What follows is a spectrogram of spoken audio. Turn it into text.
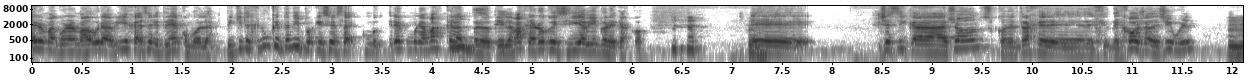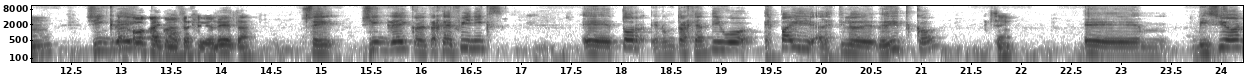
Iron Man con una armadura vieja, esa que tenía como las piquitas que nunca entendí porque hacía esa- como- era como una máscara, pero que la máscara no coincidía bien con el casco. Eh, Jessica Jones con el traje de, de- de joya de Ujú. Jean Grey, con el traje violeta. sí, Jean Grey con el traje de Phoenix, eh, Thor en un traje antiguo, Spidey al estilo de, de Ditko, Sí. eh, Visión,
